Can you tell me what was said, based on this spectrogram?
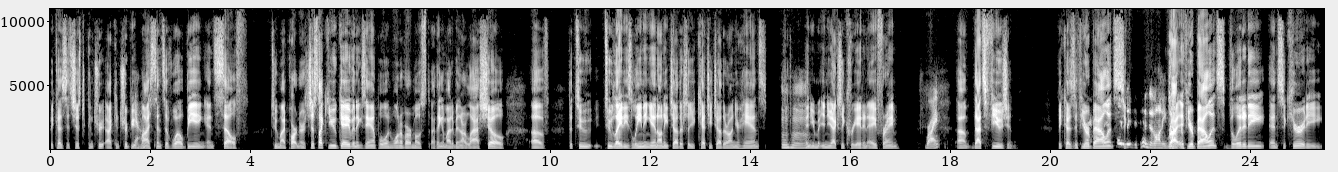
because it's just contri- I contribute Yeah. my sense of well-being and self to my partner. It's just like you gave an example in one of our most, I think it might have been our last show, of the two two ladies leaning in on each other so you catch each other on your hands Mm-hmm. and you and you actually create an A-frame. Right. Um, that's fusion. Because if you're balanced, totally dependent on each right. other. If your balance validity and security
